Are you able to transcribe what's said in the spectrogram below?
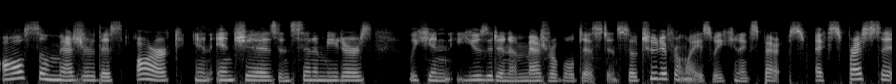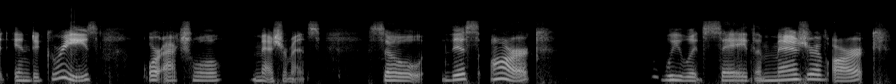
also measure this arc in inches and centimeters. We can use it in a measurable distance. So two different ways we can express, express it in degrees or actual measurements. So this arc we would say the measure of arc,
